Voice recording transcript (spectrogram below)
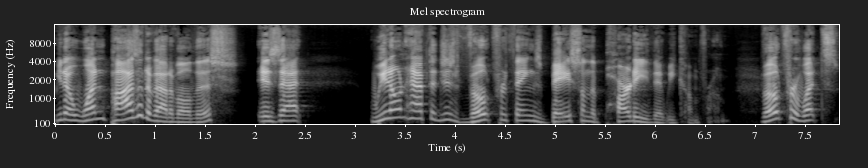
you know, one positive out of all this is that we don't have to just vote for things based on the party that we come from. Vote for what's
